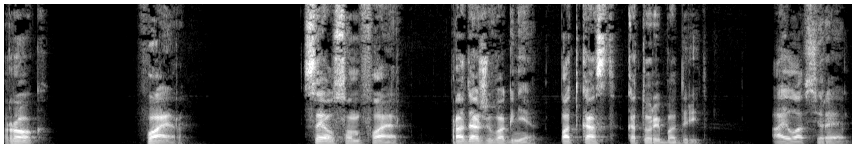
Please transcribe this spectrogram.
Rock. Fire. Sales on Fire. Продажи в огне. Подкаст, который бодрит. I Love CRM.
